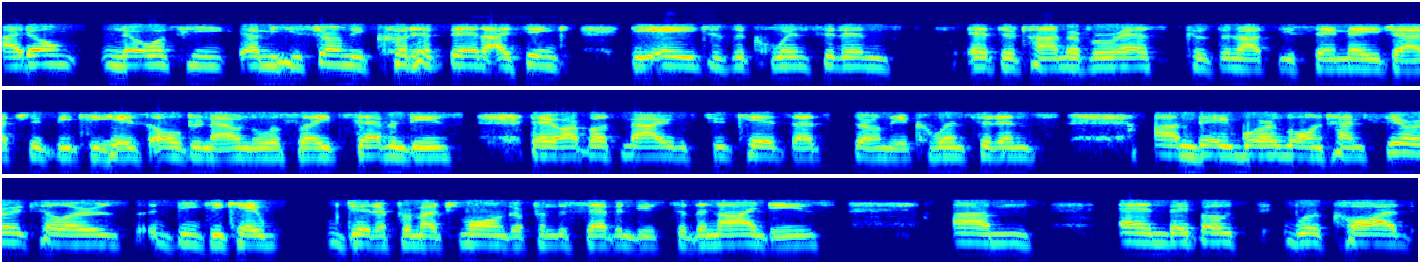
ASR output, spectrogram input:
I don't know if he, I mean, he certainly could have been. I think the age is a coincidence at their time of arrest because they're not the same age. Actually, BTK is older now in the late 70s. They are both married with two kids. That's certainly a coincidence. Um, they were longtime serial killers. BTK did it for much longer, from the 70s to the 90s. Um, and they both were caught.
